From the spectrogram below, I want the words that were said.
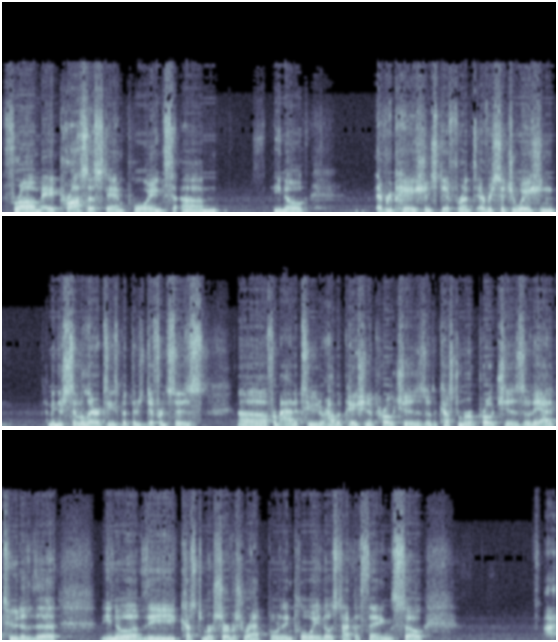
From a process standpoint, um, you know, every patient's different. Every situation, I mean, there's similarities, but there's differences uh, from attitude or how the patient approaches or the customer approaches or the attitude of the, you know, of the customer service rep or the employee, those type of things. So I,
